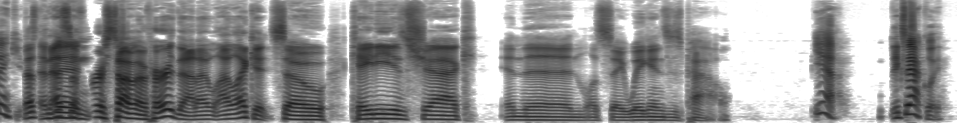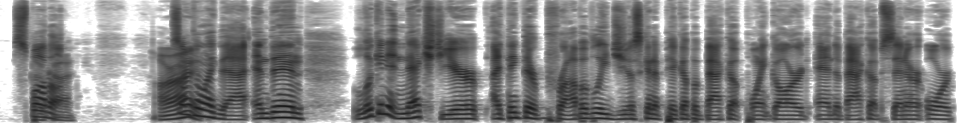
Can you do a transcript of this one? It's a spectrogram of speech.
Thank you. That's, and that's then, the first time I've heard that. I, I like it. So KD is Shaq, and then let's say Wiggins is Pau. Yeah, exactly. Spot okay. on. All right. Something like that. And then looking at next year, I think they're probably just going to pick up a backup point guard and a backup center, or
